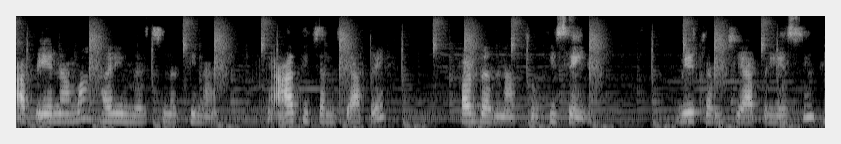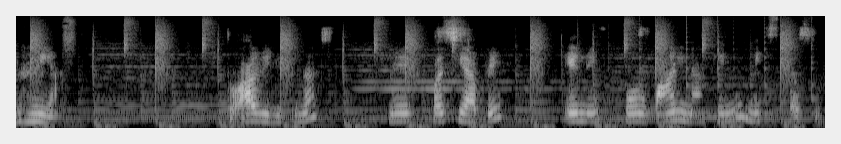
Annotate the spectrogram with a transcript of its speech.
આપણે એનામાં હરી મિર્ચ નથી નાખી. આધી ચમચી આપણે હળદર નાખશું પીસેલી. બે ચમચી આપણે લેશું ધનિયા. તો આવી રીતના ને પછી આપણે એને થોડું પાણી નાખીને મિક્સ કરશું.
